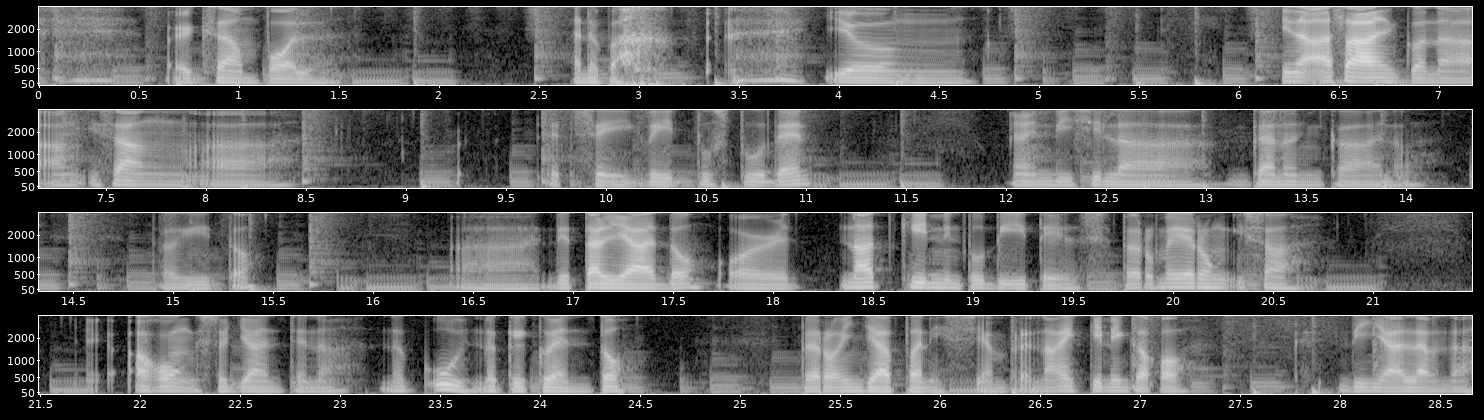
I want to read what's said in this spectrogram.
For example, ano ba? yung inaasahan ko na ang isang uh, let's say grade 2 student na hindi sila ganun ka ano tawag ito uh, detalyado or not keen into details pero mayroong isa akong estudyante na nag uy nagkikwento pero in Japanese, syempre. Nakikinig ako. Hindi niya alam na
